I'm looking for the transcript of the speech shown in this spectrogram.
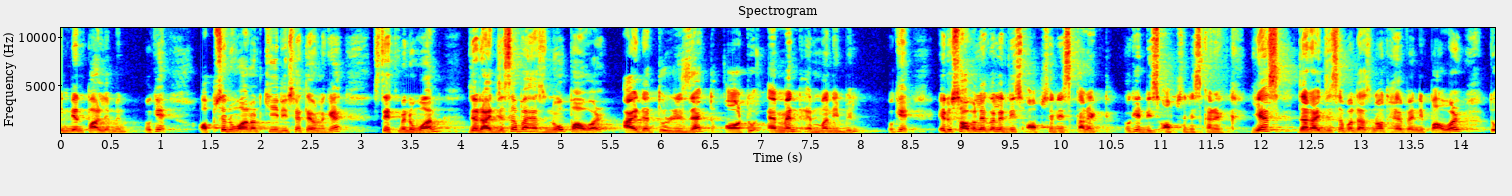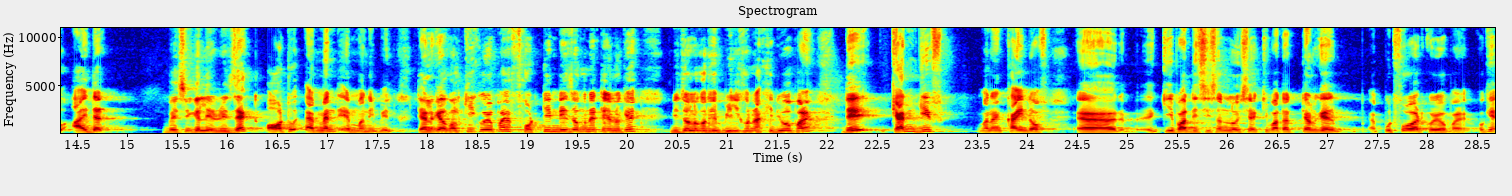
Indian parliament okay option ওৱানত কি দিছে তেওঁলোকে ষ্টেটমেণ্ট ওৱান যে Rajya Sabha has no' power either to reject or' to amend a money bill okay এইটো চাবলৈ গ'লে this option is correct okay this option is correct yes the Rajya Sabha does not have any power to either basically reject or' to amend a money bill তেওঁলোকে অকল কি কৰিব পাৰে? ফৰ্টিন ডেজৰ কাৰণে তেওঁলোকে নিজৰ লগত সেই বিলখন ৰাখি দিব পাৰে। দে কেন গিভ মানে কাইণ্ড অফ কিবা ডিচিশ্যন লৈছে কিবা এটা তেওঁলোকে পুট ফৰৱাৰ্ড কৰিব পাৰে okay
